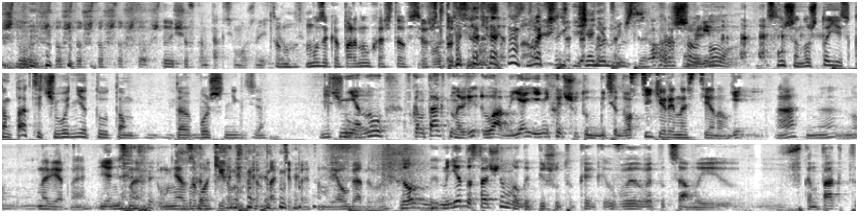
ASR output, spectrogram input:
что, что, что, что, что, что, что еще ВКонтакте можно сделать? Музыка, порнуха, что, все, вот что. Больше ничего не нужно. Хорошо, ну, слушай, ну что есть ВКонтакте, чего нету там да, больше нигде? Ничего. Не, ну, ВКонтакте, ладно, я, я не хочу тут быть адвокатом. Стикеры на стену. Я... А? Да, ну, наверное. Я не знаю, у меня заблокирован ВКонтакте, поэтому я угадываю. Но мне достаточно много пишут как в, в этот самый ВКонтакт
